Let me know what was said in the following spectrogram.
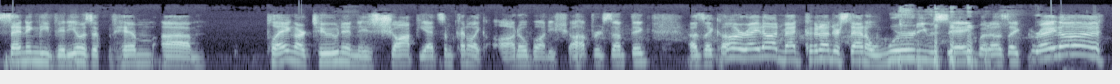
sending me videos of him um, playing our tune in his shop. He had some kind of like auto body shop or something. I was like, "Oh, right on, man!" Couldn't understand a word he was saying, but I was like, "Right on."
